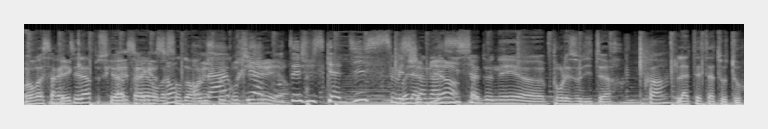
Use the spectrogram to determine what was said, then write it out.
On va s'arrêter là parce Ah, qu'après on va. On s'endormir. je a appris continuer, à hein. compter jusqu'à 10, mais j'ai un bien. indice à donner euh, pour les auditeurs. quoi? La tête à Toto.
